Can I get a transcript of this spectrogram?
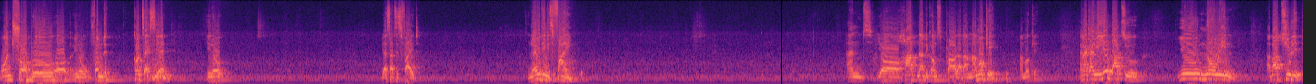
One trouble, or you know, from the context here, you know, you are satisfied. You know, everything is fine. And your heart now becomes proud that I'm, I'm okay. I'm okay. And I can relate that to you knowing about tulip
